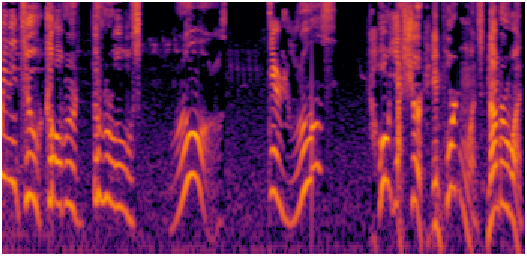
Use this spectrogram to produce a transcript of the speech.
we need to go over the rules. Rules? There's rules? Oh, yeah, sure. Important ones. Number one,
